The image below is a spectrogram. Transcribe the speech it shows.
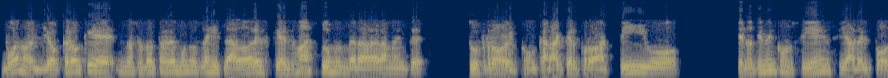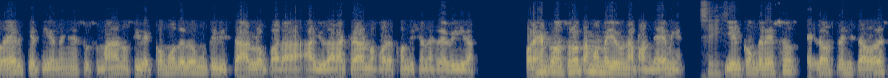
Bueno, yo creo que nosotros tenemos unos legisladores que no asumen verdaderamente su rol con carácter proactivo, que no tienen conciencia del poder que tienen en sus manos y de cómo deben utilizarlo para ayudar a crear mejores condiciones de vida. Por ejemplo, nosotros estamos en medio de una pandemia y el Congreso, eh, los legisladores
